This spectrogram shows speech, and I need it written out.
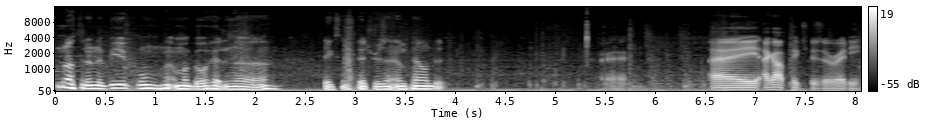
Nothing in the vehicle. I'm gonna go ahead and uh take some pictures and impound it. Alright. I I got pictures already.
